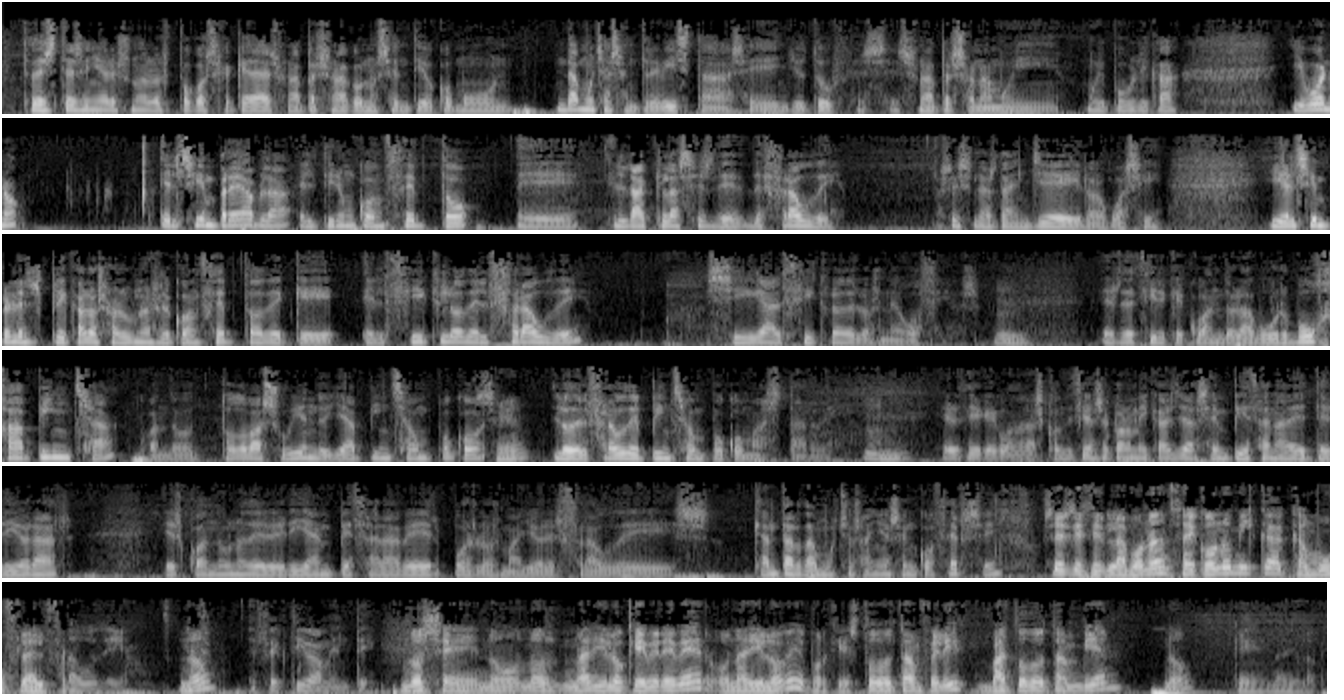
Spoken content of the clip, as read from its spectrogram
Entonces este señor es uno de los pocos que queda, es una persona con un sentido común, da muchas entrevistas en YouTube, es, una persona muy, muy pública. Y bueno, él siempre habla, él tiene un concepto, eh, él da clases de, de fraude, no sé si las da en Yale o algo así. Y él siempre les explica a los alumnos el concepto de que el ciclo del fraude sigue al ciclo de los negocios. Es decir, que cuando la burbuja pincha, cuando todo va subiendo y ya pincha un poco, lo del fraude pincha un poco más tarde. Es decir, que cuando las condiciones económicas ya se empiezan a deteriorar, es cuando uno debería empezar a ver pues los mayores fraudes que han tardado muchos años en cocerse. O sea, es decir, la bonanza económica camufla el fraude, ¿no? Efectivamente. No sé, no, no, nadie lo quiere ver o nadie lo ve, porque es todo tan feliz, va todo tan bien, ¿no? Que nadie lo ve.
